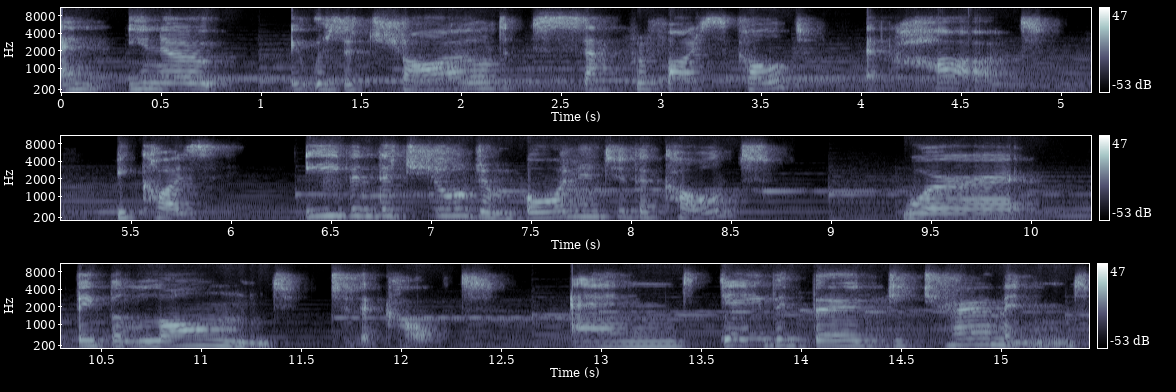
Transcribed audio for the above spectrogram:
And you know it was a child sacrifice cult at heart because even the children born into the cult were they belonged to the cult and david berg determined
